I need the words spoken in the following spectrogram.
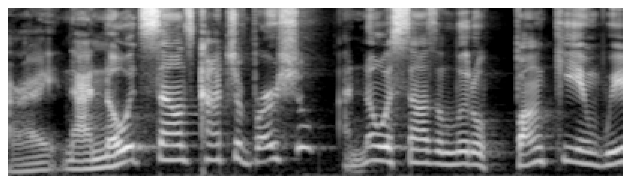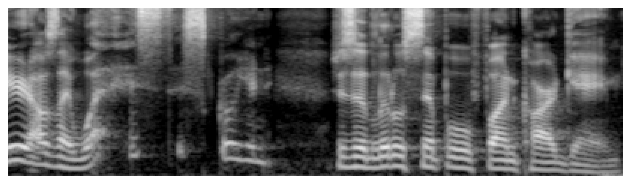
All right. Now I know it sounds controversial. I know it sounds a little funky and weird. I was like, what is this? Screw your just a little simple, fun card game.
